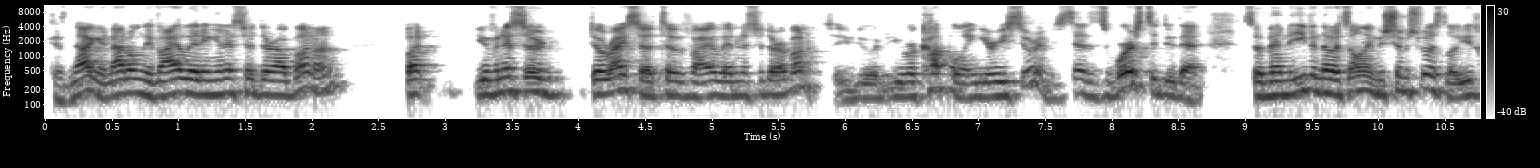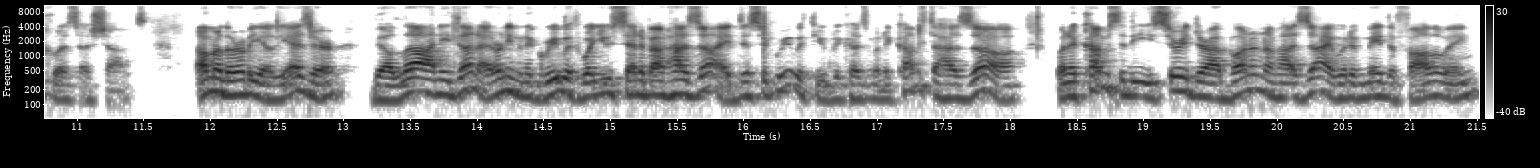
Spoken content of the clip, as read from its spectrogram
Because now you're not only violating an Isser Darabanan, but you have an Isser Doraisa to violate an Isser Darabanan. So you do it, you were coupling your Isurim. He says it's worse to do that. So then even though it's only Mishum Shvus, Lo Yidchu Es HaShabbos. Amar the Rabbi Eliezer, the Allah Anidan. I don't even agree with what you said about Hazah. I disagree with you because when it comes to Hazah, when it comes to the Isuri Darabanan of Hazah, I would have made the following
